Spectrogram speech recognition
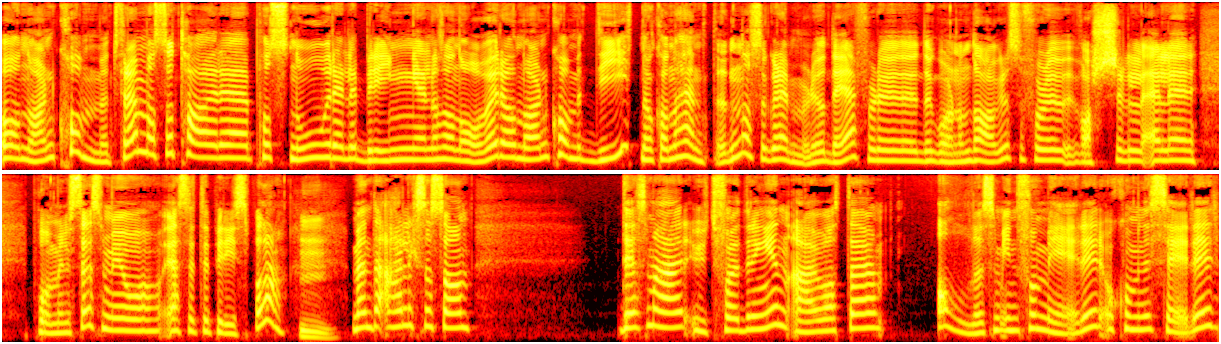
Og nå er den kommet frem, og så tar på PostNord eller Bring eller noe sånt over, og nå er den kommet dit, nå kan du hente den, og så glemmer du jo det, for det går noen dager, og så får du varsel eller påminnelse, som jo jeg setter pris på, da. Men det er liksom sånn Det som er utfordringen, er jo at eh, alle som informerer og kommuniserer,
